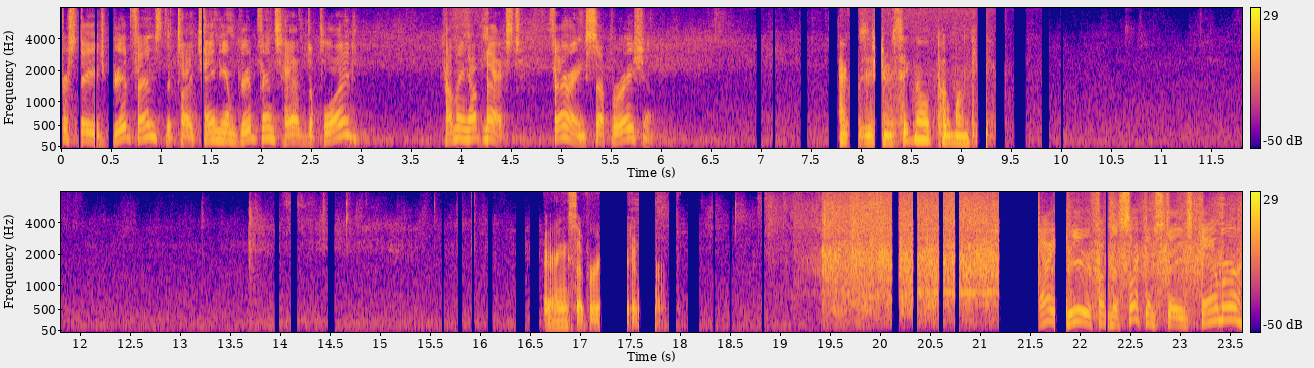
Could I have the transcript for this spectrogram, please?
first stage grid fins. The titanium grid fins have deployed. Coming up next, fairing separation. Acquisition of signal, Po Monkey. Fairing separation. From the second stage camera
